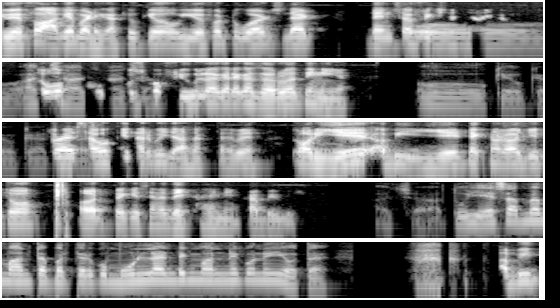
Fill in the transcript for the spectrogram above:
यूएफओ हाँ। आगे बढ़ेगा क्योंकि वो UFO towards that denser friction तो वो अच्छा, अच्छा, उसको फ्यूल अच्छा। वगैरह का ज़रूरत ही नहीं है। ओके ओके ओके तो ऐसा वो किधर भी जा सकता है बे। और ये अभी ये टेक्नोलॉजी तो अर्थ पे किसी ने देखा ही नहीं है कभी भी। अच्छा तू ये सब में मानता है पर तेरे को मून लैंडिंग मानने को नहीं होता है। अभी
